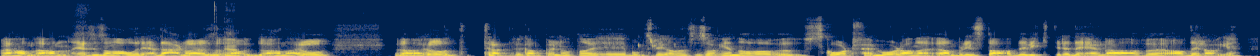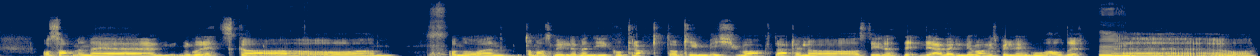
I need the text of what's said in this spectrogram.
han, han, jeg syns han allerede er noe. Altså, Ja. han, han har jo har jo 30 kamper eller noe i Bundesliga denne sesongen og skåret fem mål. Han, er- han blir stadig viktigere del av, av det laget. Og sammen med Goretzka og, og nå en Thomas Müller med ny kontrakt og Kimmich bak der til å styre. Det, det er veldig mange spillere i en god alder. Eh, og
